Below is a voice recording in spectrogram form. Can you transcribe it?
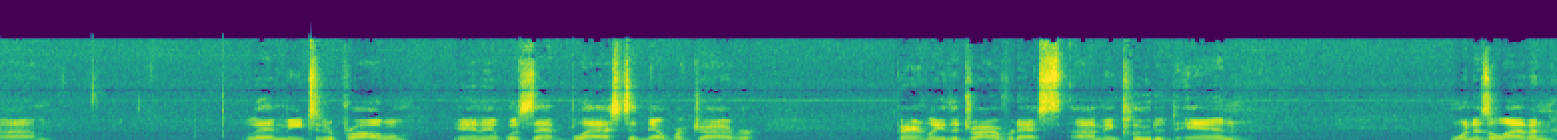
um, led me to the problem, and it was that blasted network driver. Apparently, the driver that's um, included in Windows 11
